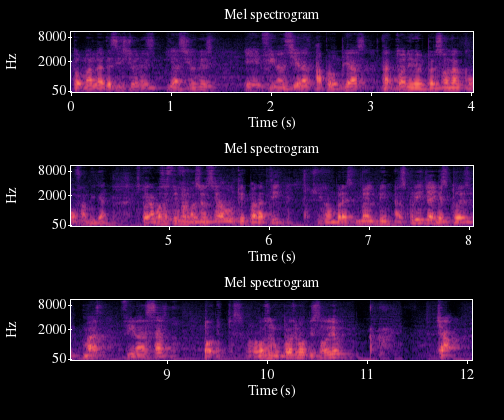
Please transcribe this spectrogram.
tomar las decisiones y acciones eh, financieras apropiadas tanto a nivel personal como familiar. Esperamos esta información sea útil para ti. Mi nombre es Melvin Asprilla y esto es Más Finanzas Podcast. Nos vemos en un próximo episodio. Chao.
